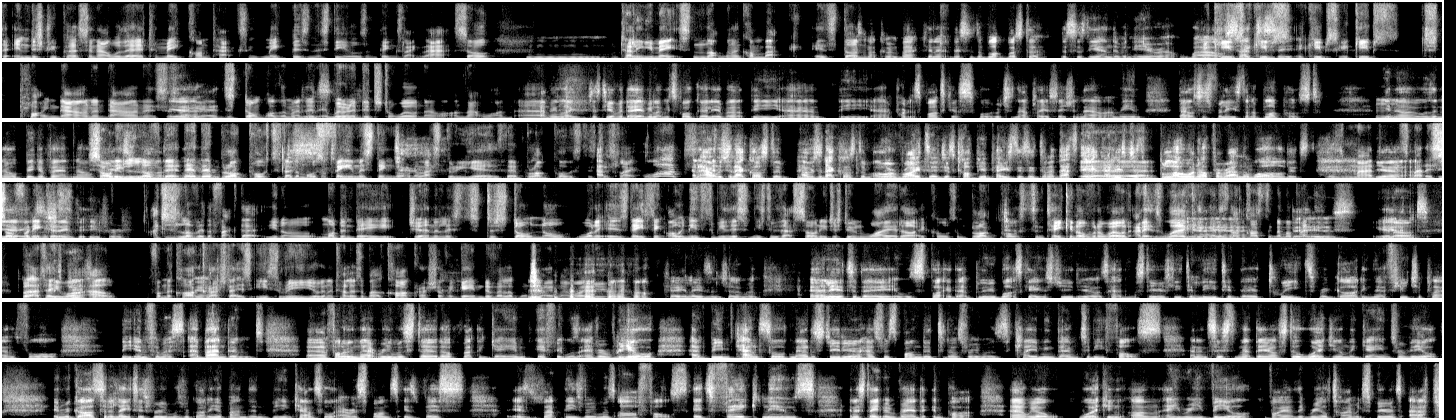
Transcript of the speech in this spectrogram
the industry personnel were there to make contacts and make business deals and things like that. So Mm, I'm telling you, mate, it's not going to come back. It's done. it's not coming back, is it? This is the blockbuster. This is the end of an era. Wow. it keeps sad it keeps it keeps it keeps just plotting down and down. It's just like, Yeah. yeah, just don't bother, man. is. We're in a digital world now on that one. Um, I mean, like just the other day. I mean, like we spoke earlier about the uh, the uh, Project Spartacus, which is now PlayStation Now. I mean, that was just released on a blog post. You mm. know, it wasn't no big event. No. Sony loved it. Their, their blog post is like the most famous thing over the last three years. Their blog post is just like what? And how much did that cost him? How much did that cost him? Oh, a writer just copy and paste this into it. That's it, Yeah, and it's yeah, just blowing up around the world. It's It's mad. yeah, It's mad. It's so funny It is a shame because for E3. I just love it the fact that you know modern day journalists just don't know what it is. They think, oh, it needs to be this, it needs to be that. Sony just doing wired articles and blog posts and taking over the world, and it's working, and it's not costing them a penny. You know, But I tell you It's what, beautiful. Al, from the car Yeah. crash that is E3, you're going to tell us about a car crash of a game development right now, aren't you? okay, ladies and gentlemen. Earlier today, it was spotted that Blue Box Game Studios had mysteriously deleted their tweets regarding their future plans for the infamous Abandoned. Uh, following that, rumors stirred up that the game, if it was ever real, had been cancelled. Now, the studio has responded to those rumors, claiming them to be false and insisting that they are still working on the game's reveal. In regards to the latest rumors regarding Abandoned being cancelled, our response is this is that these rumors are false. It's fake news, in a statement read in part. Uh, we are working on a reveal via the real time experience app.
